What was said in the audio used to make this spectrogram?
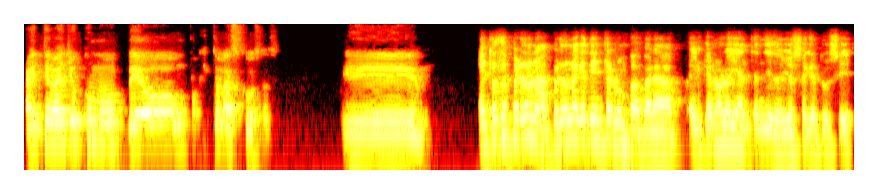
ahí te va yo como veo un poquito las cosas. Eh, Entonces, perdona, perdona que te interrumpa para el que no lo haya entendido, yo sé que tú sí,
